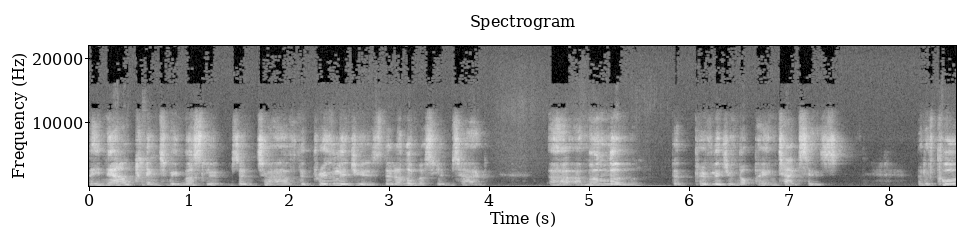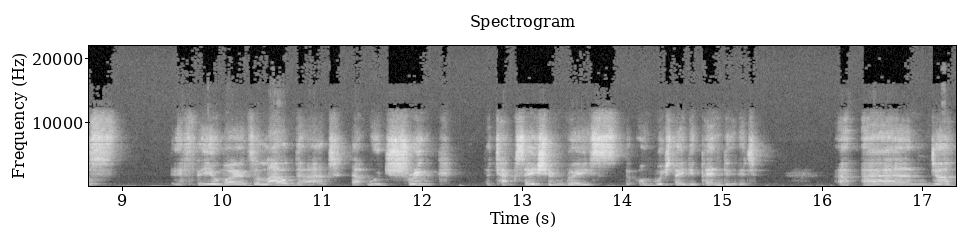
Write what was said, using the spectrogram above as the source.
they now claim to be Muslims and to have the privileges that other Muslims had, uh, among them the privilege of not paying taxes. But of course, if the Umayyads allowed that, that would shrink the taxation base on which they depended, and uh,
